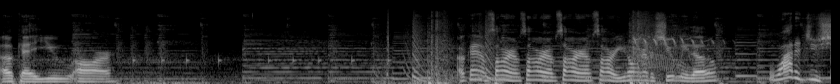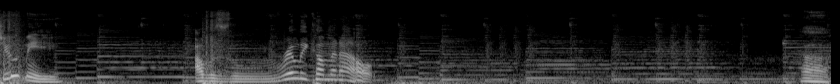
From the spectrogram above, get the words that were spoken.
Okay, you are. Okay, I'm sorry, I'm sorry, I'm sorry, I'm sorry. You don't gotta shoot me though. Why did you shoot me? I was really coming out.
